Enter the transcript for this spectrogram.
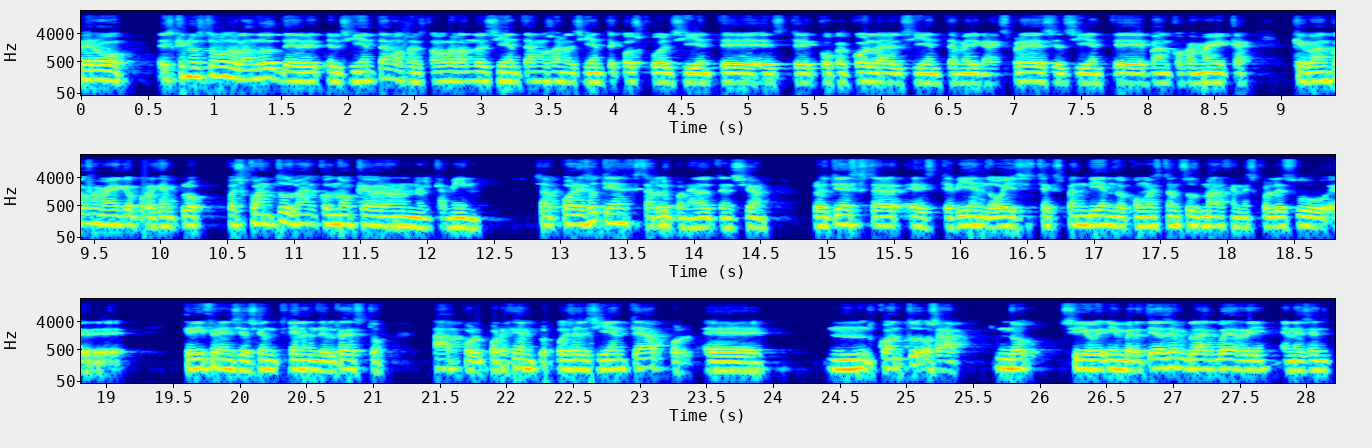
pero es que no estamos hablando del siguiente Amazon, estamos hablando del siguiente Amazon, el siguiente Costco, el siguiente este, Coca-Cola, el siguiente American Express, el siguiente Bank of America, que Bank of America, por ejemplo, pues cuántos bancos no quebraron en el camino. O sea, por eso tienes que estarle poniendo atención, pero tienes que estar este, viendo, oye, se está expandiendo, cómo están sus márgenes, cuál es su... Eh, ¿Qué diferenciación tienen del resto? Apple, por ejemplo, pues el siguiente Apple, eh, mm, ¿cuánto, o sea, no, si invertías en BlackBerry en ese,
